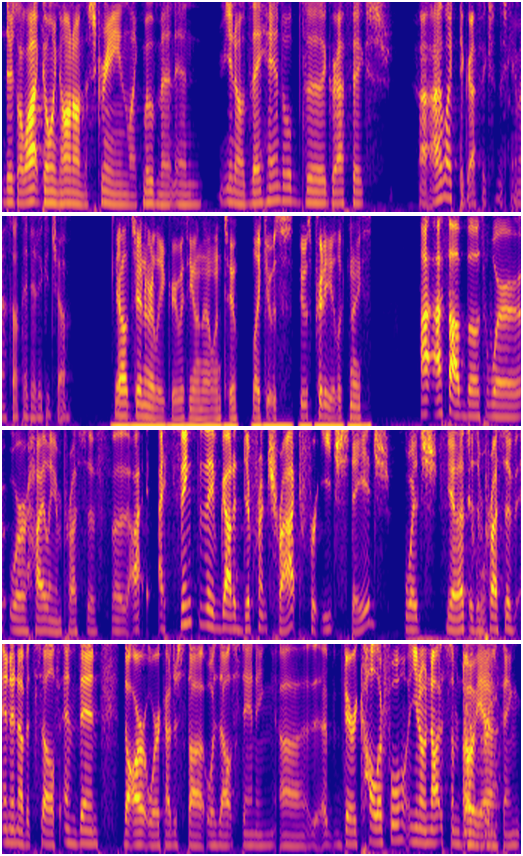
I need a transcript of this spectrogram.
there's a lot going on on the screen like movement and you know, they handled the graphics I, I like the graphics in this game. I thought they did a good job. Yeah, I'll generally agree with you on that one too. Like it was, it was pretty. It looked nice. I, I thought both were were highly impressive. Uh, I I think that they've got a different track for each stage, which Yeah, that's is cool. impressive in and of itself. And then the artwork I just thought was outstanding. Uh, very colorful. You know, not some dark Oh, yeah. gritty thing.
